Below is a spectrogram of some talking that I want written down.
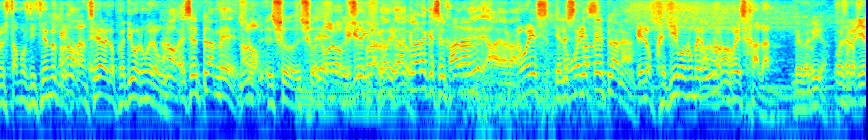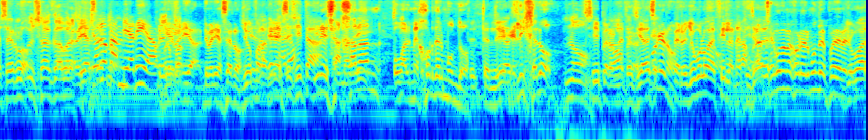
No estamos diciendo que Haaland sea el objetivo número uno. No, no, es el plan B. No, no. eso, eso, No, no, que quede eso- claro. eso queda clara que es el plan B. además. no es, que él es no Mbappé el plan A. El objetivo número uno No, no. no es Haaland. Debería. Pues debería serlo. Pues acaba- Debería Yo lo cambiaría. Debería, debería serlo. Yo para mí- necesita. ¿Tienes a. Haaland o al mejor del mundo? tendrías- Elígelo. No. Sí, pero No, necesidades- ¿por qué no? pero yo vuelvo a decir, la necesidad- El segundo mejor del mundo después de Bellingham.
